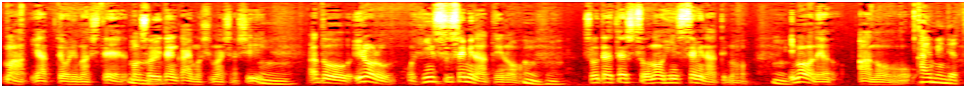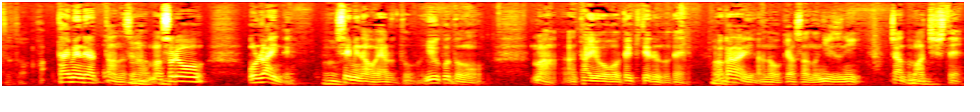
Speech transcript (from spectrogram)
まあ、やっておりまして、まあ、そういう展開もしましたし、あと、いろいろ品質セミナーっていうのを、想定テストの品質セミナーっていうのを、今まで、あの、対面でやってたと。対面でやってたんですが、まあ、それをオンラインで、セミナーをやるということの、まあ、対応できているので、まあ、かなりあのお客さんのニーズにちゃんとマッチして、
